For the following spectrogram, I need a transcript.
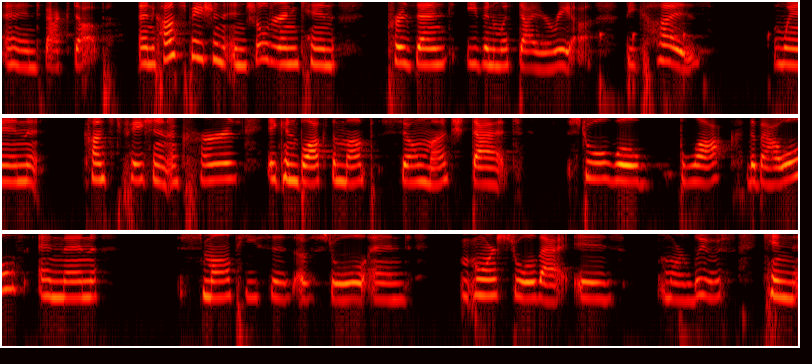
and backed up. And constipation in children can present even with diarrhea because when constipation occurs, it can block them up so much that stool will block the bowels and then small pieces of stool and more stool that is more loose can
